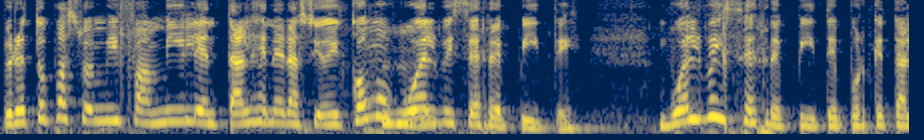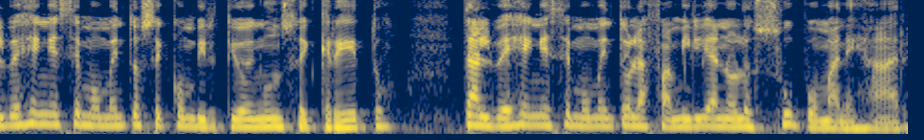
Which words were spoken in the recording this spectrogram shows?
pero esto pasó en mi familia, en tal generación, ¿y cómo vuelve y se repite? Vuelve y se repite porque tal vez en ese momento se convirtió en un secreto, tal vez en ese momento la familia no lo supo manejar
